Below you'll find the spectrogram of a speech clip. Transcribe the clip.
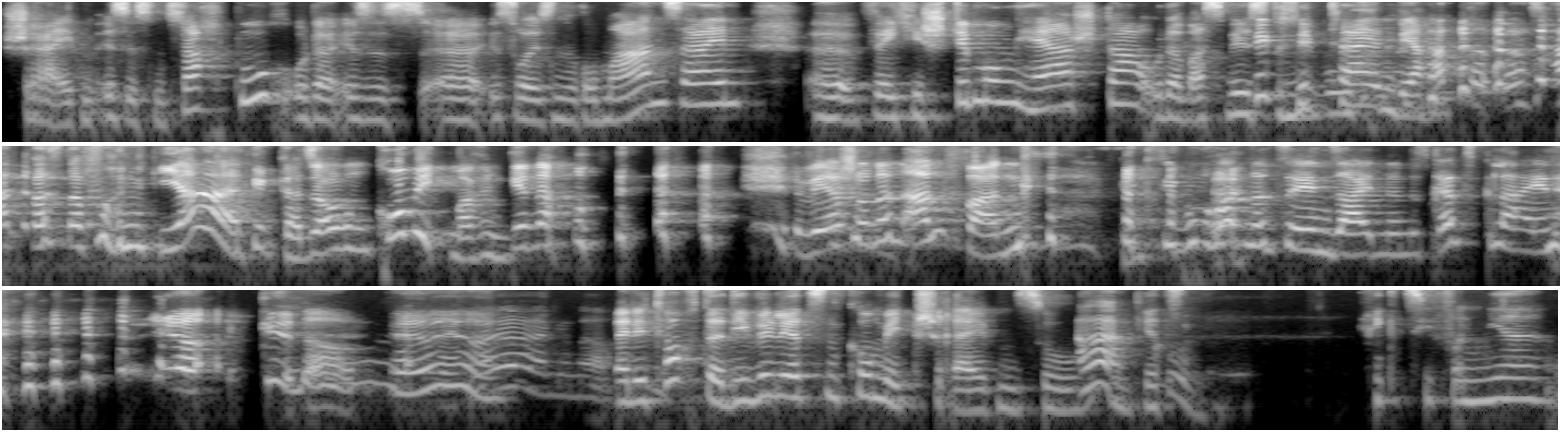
schreiben? Ist es ein Sachbuch oder ist es, äh, soll es ein Roman sein? Äh, welche Stimmung herrscht da oder was willst du mitteilen? Wer hat, was, hat was davon? Ja, kannst auch einen Comic machen, genau. Wäre schon ein Anfang. Pixie-Buch hat nur zehn Seiten und ist ganz klein. Ja, genau. Ja, ja. ja, genau. Meine Tochter, die will jetzt einen Comic schreiben, so. Ah, Und jetzt cool. kriegt sie von mir,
